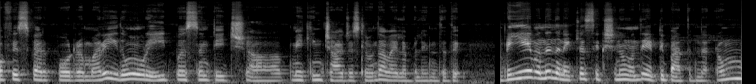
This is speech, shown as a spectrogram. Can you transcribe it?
ஆஃபீஸ் ஒர்க் போடுற மாதிரி இதுவும் ஒரு எயிட் பர்சன்டேஜ் மேக்கிங் சார்ஜஸில் வந்து அவைலபிள் இருந்தது. அப்படியே வந்து இந்த நெக்லஸ் செக்ஷனும் வந்து எட்டி பார்த்துருந்தேன். ரொம்ப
